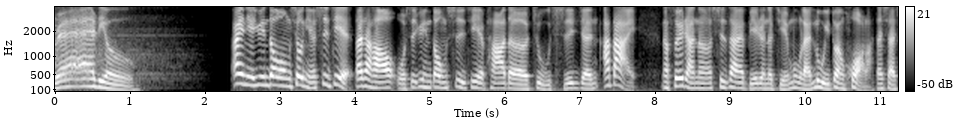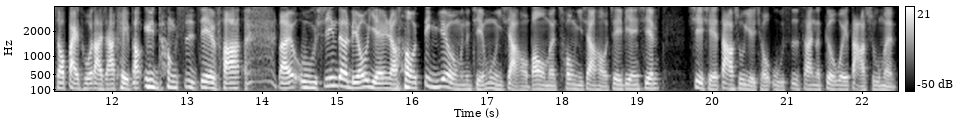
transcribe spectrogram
Radio。爱你的运动，秀你的世界。大家好，我是运动世界趴的主持人阿戴。那虽然呢是在别人的节目来录一段话啦，但是还是要拜托大家可以帮运动世界趴来五星的留言，然后订阅我们的节目一下哦，帮我们冲一下哈。这边先谢谢大叔野球五四三的各位大叔们。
